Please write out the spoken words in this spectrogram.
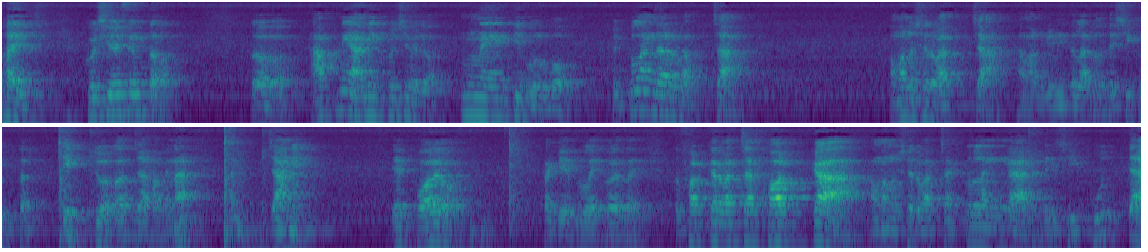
ভাই, খুশি হয়েছেন তো? তো আপনি, আমি খুশি মানে কি বলব? বাচ্চা বাচ্চা, আমার লাগল দেশি কুত্তার একটু লজ্জা হবে না, আমি জানি। এরপরেও তাকে ধুলাই করে দেয়। তো ফটকার বাচ্চা, ফটকা, অমানুষের বাচ্চা, কুলাঙ্গার দেশি কুত্তা।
